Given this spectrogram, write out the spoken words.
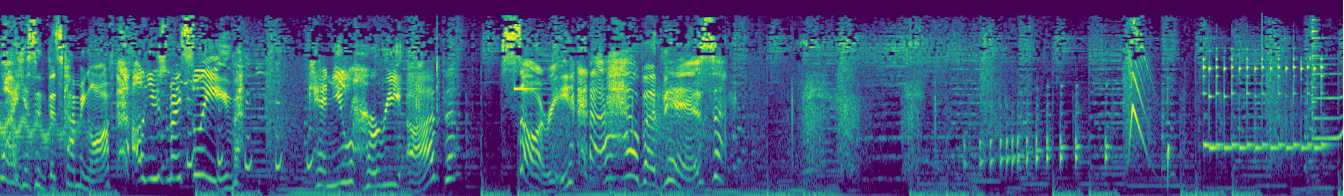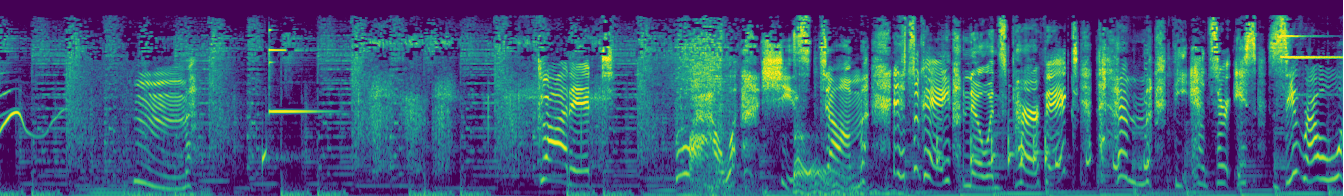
Why isn't this coming off? I'll use my sleeve. Can you hurry up? Sorry. Uh, how about this? Wow! She's dumb. It's okay. No one's perfect. Ahem. The answer is zero.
